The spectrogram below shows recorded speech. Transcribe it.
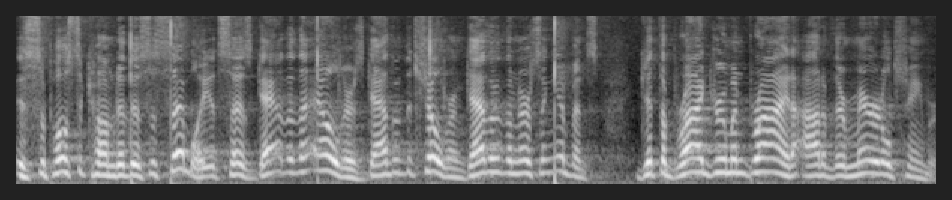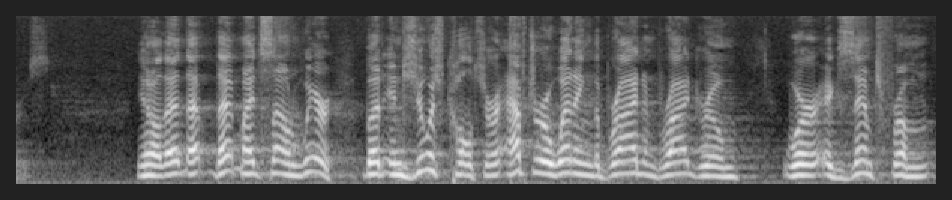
is supposed to come to this assembly. It says, Gather the elders, gather the children, gather the nursing infants, get the bridegroom and bride out of their marital chambers. You know, that, that, that might sound weird, but in Jewish culture, after a wedding, the bride and bridegroom were exempt from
